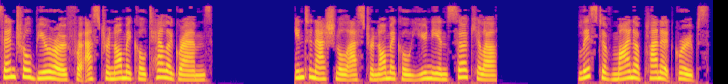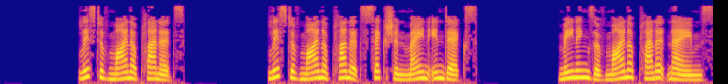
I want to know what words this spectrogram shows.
Central Bureau for Astronomical Telegrams International Astronomical Union Circular List of minor planet groups List of minor planets List of minor planets section Main index Meanings of minor planet names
